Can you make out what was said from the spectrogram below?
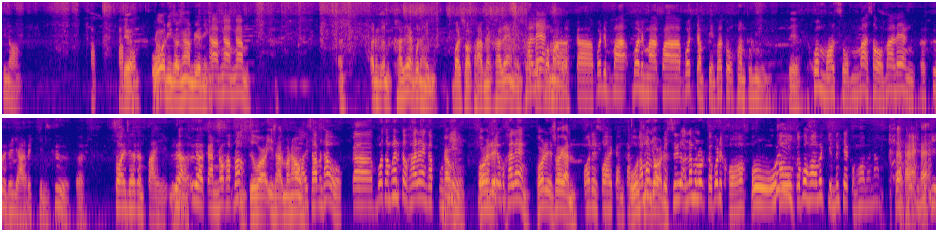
พี่น้อง ครับครับเดี๋ยวผมโอ้อันนี้ก็งามเดียวนี่งามงามงามอันอันค่าแรงเพิ่นให้บ่สอบถามเนี่ยค่าแรงนี่ค่าแรงเข้ามาบ่กาบ่ได้มาบ่ได้มากว่าบ่จำเป็นว่าตรงคนตัวนี้ เด้ความเหมาะสมมาเศร้ามาแรงก็คือได้อยากได้กินคือเออ ซอยเหลือกันไป เอื้อเอื้อกันเนาะครับเนาะถือว่าอีสานบ้านเฮา ไอ้สามพันเท่าก็บ่สำคัญกับค่าแรงครับผมครับนี่เพราะบ่ได้เกี่ยวกับค่าแรงขอได้ช่วยกัน พอได้ซอยกันครับโอ้น้ำมันสุรดยอถดก็ซื้ออันน้ำมันรถก็บ่ได้ขอโอ้เขายก็บ่ฮอมากินตั้งแต่ก็ฮอมานำพี่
